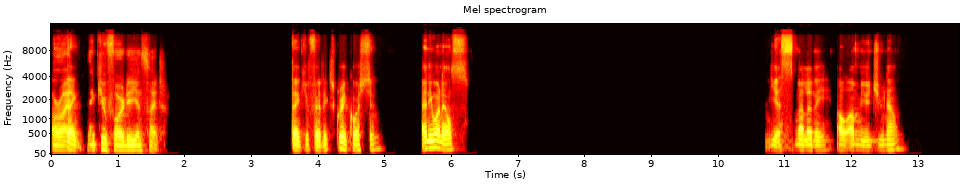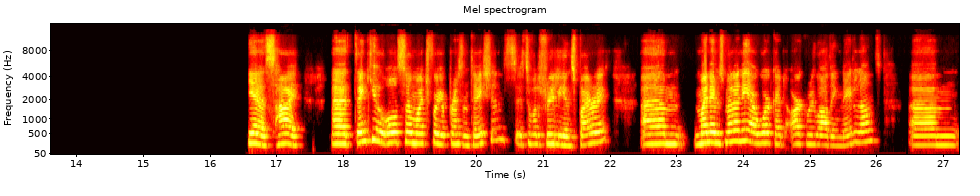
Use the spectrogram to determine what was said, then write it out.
All right. Thank, Thank you for the insight. Thank you, Felix. Great question. Anyone else? Yes, Melanie, I'll unmute you now. Yes, hi. Uh, thank you all so much for your presentations. It was really inspiring. Um, my name is Melanie. I work at ARK Rewilding Nederland. Um,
